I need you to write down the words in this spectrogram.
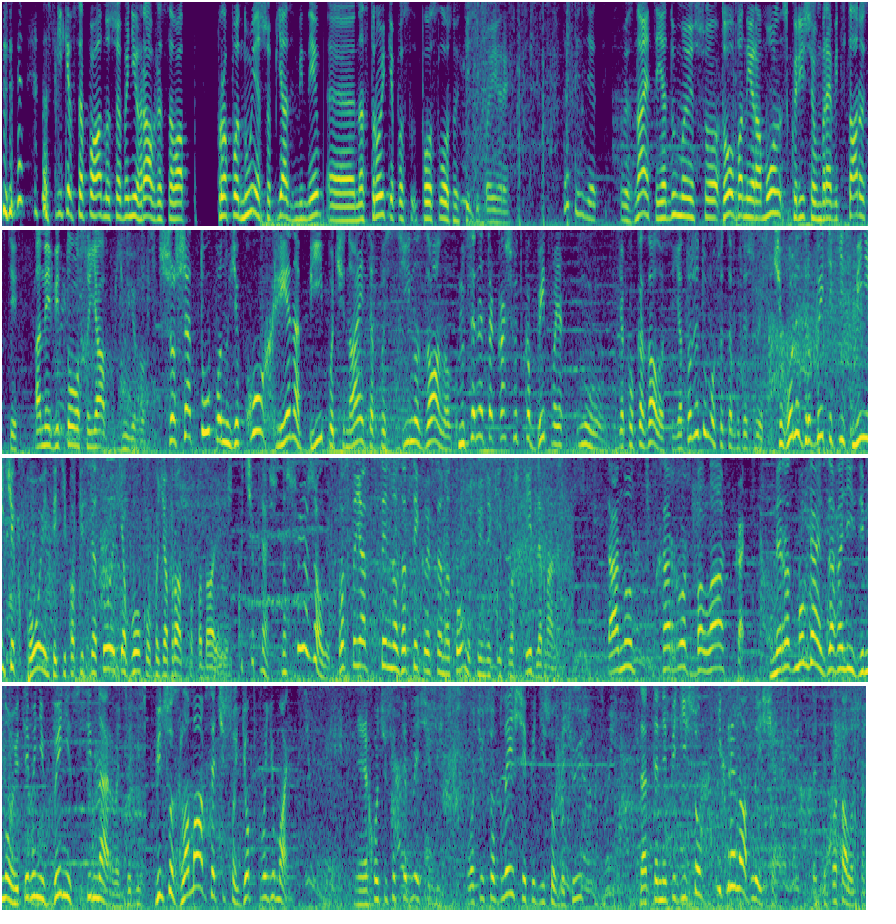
Наскільки все погано, що мені гра вже сама пропонує, щоб я змінив е, настройки по, по сложності типу ігри. Це піздець. Ви знаєте, я думаю, що довбаний Рамон скоріше вмре від старості, а не від того, що я вб'ю його. Що ще тупо, ну якого хрена бій починається постійно заново? Ну це не така швидка битва, як ну як оказалося. Я теж думав, що це буде швидко. Чого не зробити якісь міні-чекпоінти, типа після того, як я в око хоча б раз попадаю. Хоча, блядь, на що я жалую? Просто я сильно зациклився на тому, що він якийсь важкий для мене. Та ну, хорош балакать. Не розмовляй взагалі зі мною, ти мені виніс всі нерви сьогодні. Він що, зламався чи що? Йоп твою мать. Ні, я хочу, щоб ти ближче підійшов. Хочу, щоб ближче підійшов, ти чуєш? Це ти не підійшов ні хрена ближче. Де ти хватало ще.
